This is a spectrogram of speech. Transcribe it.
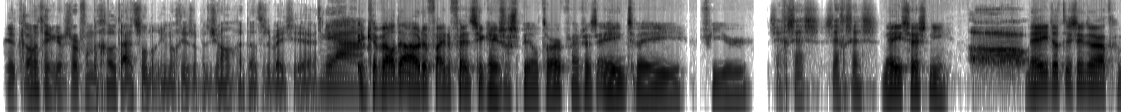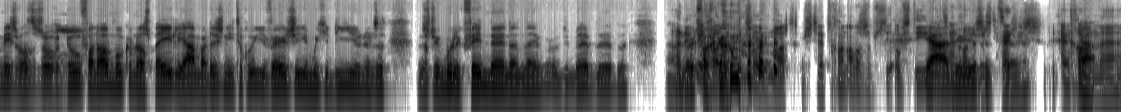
Het Chrono Trigger een soort van de grote uitzondering nog is op het genre. Dat is een beetje, eh, Ja, Ik heb wel de oude Final Fantasy games gespeeld hoor. Final Fantasy 1, 2, 4. zeg zes, zeg zes. Nee, 6 niet. Oh, Nee, dat is inderdaad gemist. Want zo'n gedoe van, oh, moet ik hem dan spelen? Ja, maar dat is niet de goede versie. Moet je die, dat, dat is natuurlijk moeilijk vinden. En dan, eh, blablabla. Nou, nu kun van je gewoon. Sorry Masters. Je hebt gewoon alles op, op Steam. Ja, zijn nu gewoon is het, eh, versies. Je gewoon, eh,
